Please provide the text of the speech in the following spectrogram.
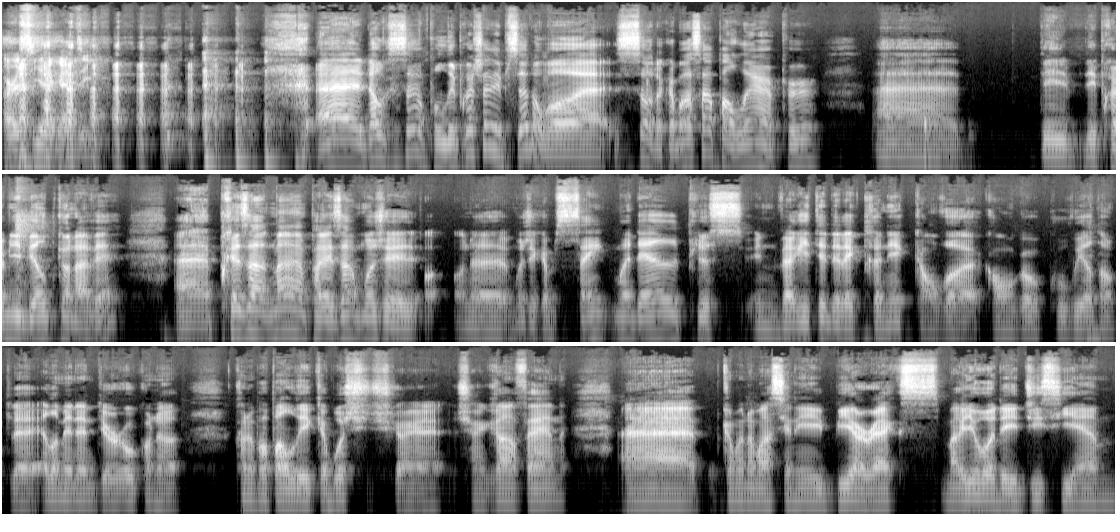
RC Acadie. donc c'est ça, pour les prochains épisodes, on va, ça, on a commencé à parler un peu des, premiers builds qu'on avait. Euh, présentement, par exemple, moi j'ai moi j'ai comme cinq modèles plus une variété d'électronique qu'on va, qu'on va couvrir. Donc le Element Enduro qu'on a qu'on n'a pas parlé, que moi je, suis un, grand fan. Euh, comme on a mentionné, BRX, Mario a des GCM.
